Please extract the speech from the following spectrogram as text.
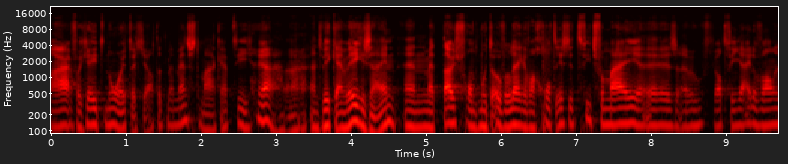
Maar vergeet nooit dat je altijd met mensen te maken hebt die ja, eh, aan het wikken en wegen zijn. En met thuisfront moeten overleggen van... God, is dit iets voor mij? Eh, eh, wat vind jij ervan?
